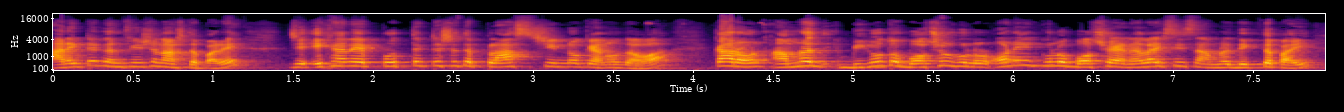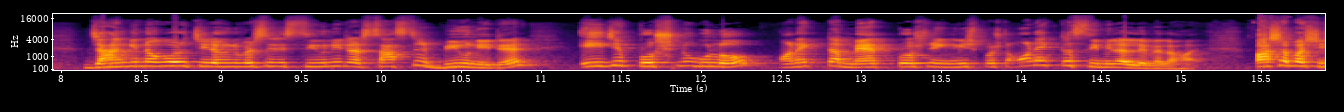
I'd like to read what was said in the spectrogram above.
আরেকটা কনফিউশন আসতে পারে যে এখানে প্রত্যেকটার সাথে প্লাস চিহ্ন কেন দেওয়া? কারণ আমরা বিগত বছরগুলোর অনেকগুলো বছর অ্যানালাইসিস আমরা দেখতে পাই, জাহাঙ্গীরনগর চিরা ইউনিভার্সিটির সি ইউনিট আর সাস্টের বি ইউনিটের এই যে প্রশ্নগুলো অনেকটা ম্যাথ প্রশ্ন ইংলিশ প্রশ্ন অনেকটা সিমিলার লেভেলে হয়। পাশাপাশি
